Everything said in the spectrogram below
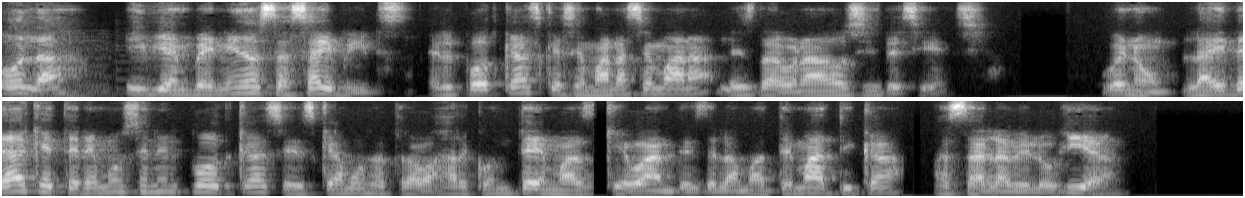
Hola y bienvenidos a SciBits, el podcast que semana a semana les da una dosis de ciencia. Bueno, la idea que tenemos en el podcast es que vamos a trabajar con temas que van desde la matemática hasta la biología.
